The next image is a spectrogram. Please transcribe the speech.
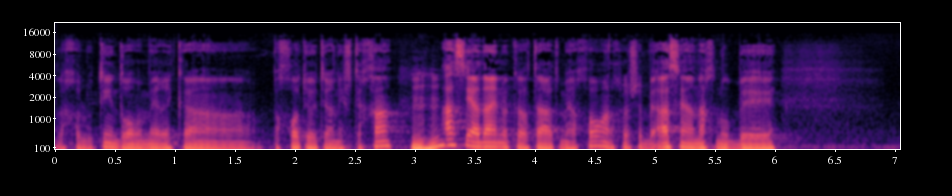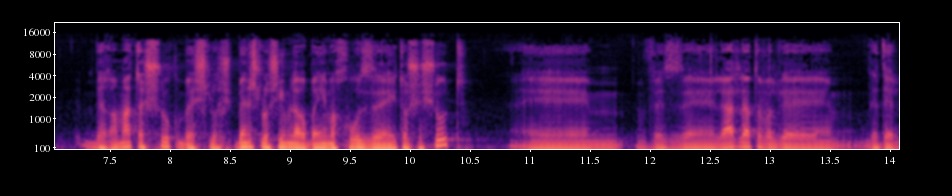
לחלוטין, דרום אמריקה פחות או יותר נפתחה. Mm-hmm. אסיה עדיין מקרטעת מאחור, אני חושב שבאסיה אנחנו ב, ברמת השוק בשלוש, בין 30 ל-40 אחוז אה, התאוששות, אה, וזה לאט לאט אבל גדל,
